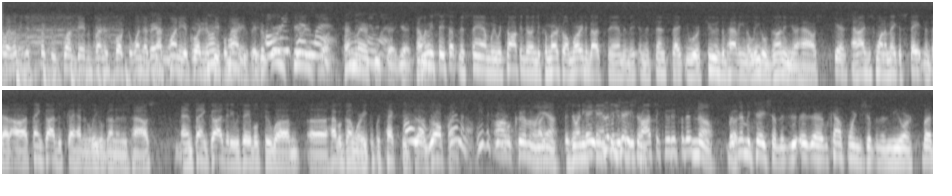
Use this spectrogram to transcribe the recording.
The way, let me just quickly plug David Brenner's book, the one that's Bad not one. funny according It's to People funny. magazine. It's a very 10 serious laughs. book. Ten Only laughs, 10 she laughs. said. Yes. Now, let me say something to Sam. We were talking during the commercial. I'm worried about Sam in the, in the sense that you were accused of having an illegal gun in your house. Yes. And I just want to make a statement that uh, thank God this guy had an illegal gun in his house. And thank God that he was able to um, uh, have a gun where he could protect his Oh, no, uh, he's a girlfriend. criminal. He's a I'm a criminal. criminal, yeah. Is there any Hey, chance that me you could be something. prosecuted for this? No, but Good. let me tell you something. Uh, uh, California's different than New York, but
